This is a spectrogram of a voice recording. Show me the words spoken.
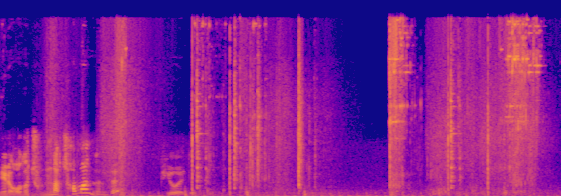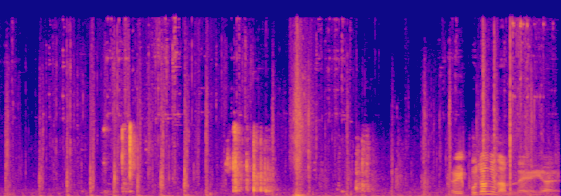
얘네 어서 존나 쳐맞는데? 비오 애들. 여기 보정이 남네, AR.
